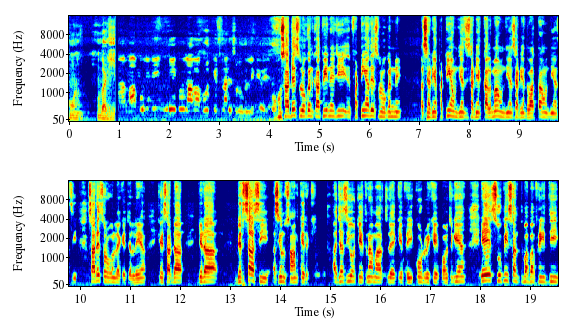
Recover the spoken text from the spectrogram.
ਹੋਣ ਵਾਲੀ ਹੈ। ਮਾਂ ਬੋਲੀ ਦੇ ਊੜੇ ਤੋਂ ਇਲਾਵਾ ਹੋਰ ਕਿਸ ਤਰ੍ਹਾਂ ਦੇ ਸਲੋਗਨ ਲਿਖੇ ਹੋਏ ਆ? ਉਹ ਸਾਡੇ ਸਲੋਗਨ ਕਾਫੀ ਨੇ ਜੀ ਫੱਟੀਆਂ ਦੇ ਸਲੋਗਨ ਨੇ। ਅਸੀਂ ਸਾਡੀਆਂ ਫੱਟੀਆਂ ਹੁੰਦੀਆਂ ਸੀ ਸਾਡੀਆਂ ਕਲਮਾਂ ਹੁੰਦੀਆਂ ਸਾਡੀਆਂ ਦਵਾਤਾਂ ਹੁੰਦੀਆਂ ਸੀ ਸਾਰੇ ਸਲੋਗਨ ਲੈ ਕੇ ਚੱਲੇ ਆ ਕਿ ਸਾਡਾ ਜਿਹੜਾ ਵਿਰਸਾ ਸੀ ਅਸੀਂ ਉਹਨੂੰ ਸਾਂਭ ਕੇ ਰੱਖੀ। ਅੱਜ ਅਸੀਂ ਉਹ ਚੇਤਨਾ ਮਾਰਚ ਲੈ ਕੇ ਫਰੀਦਕੋਟ ਵਿਖੇ ਪਹੁੰਚ ਗਏ ਆ। ਇਹ ਸੂਫੀ ਸੰਤ ਬਾਬਾ ਫਰੀਦ ਦੀ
